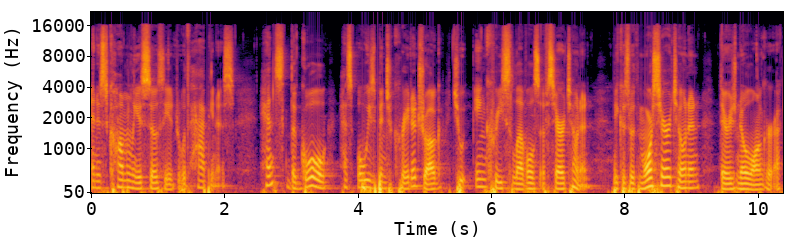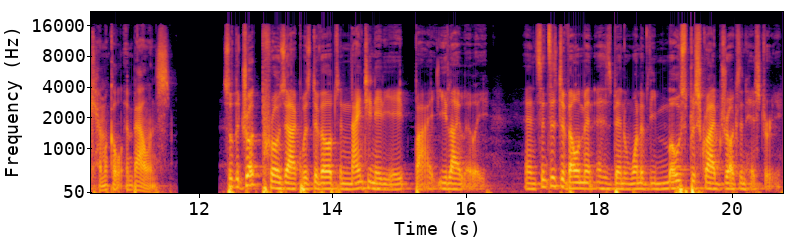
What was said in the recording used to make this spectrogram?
and is commonly associated with happiness. Hence, the goal has always been to create a drug to increase levels of serotonin, because with more serotonin, there is no longer a chemical imbalance. So, the drug Prozac was developed in 1988 by Eli Lilly and since its development, it has been one of the most prescribed drugs in history.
